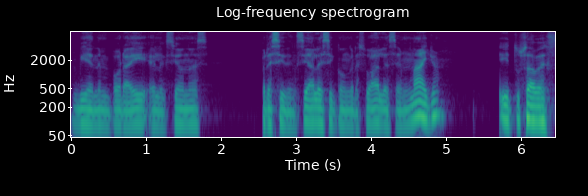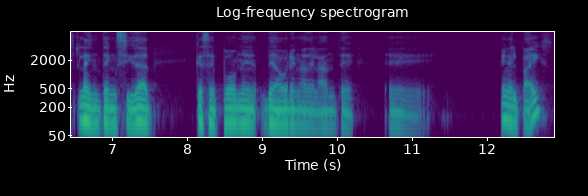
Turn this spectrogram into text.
vienen por ahí elecciones presidenciales y congresuales en mayo, y tú sabes la intensidad que se pone de ahora en adelante eh, en el país,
